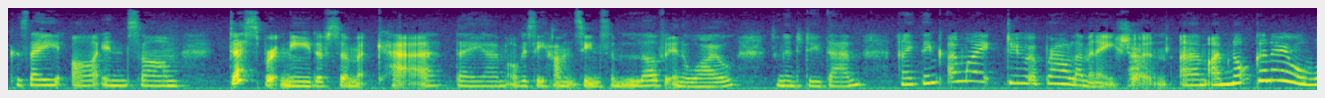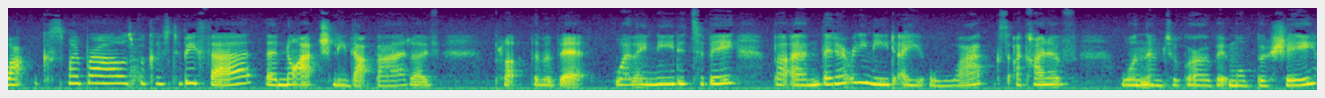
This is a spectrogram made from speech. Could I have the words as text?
because they are in some desperate need of some care. They um, obviously haven't seen some love in a while, so I'm going to do them. And I think I might do a brow lamination. Um, I'm not going to wax my brows because to be fair, they're not actually that bad. I've plucked them a bit where they needed to be, but um, they don't really need a wax. I kind of want them to grow a bit more bushy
